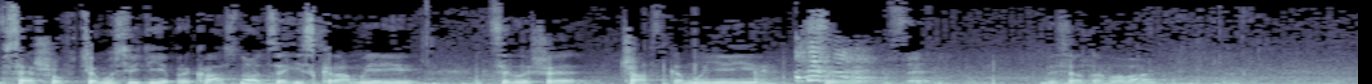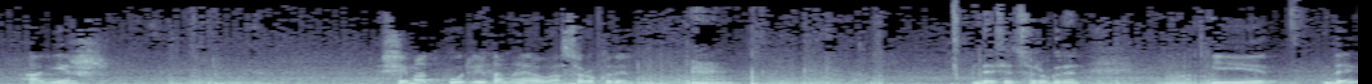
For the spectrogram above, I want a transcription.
все, що в цьому світі є прекрасного, це іскра моєї, це лише частка моєї сили. Десята глава. А вірш Шимат Урджітам Еова, 41. 10.41. І де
